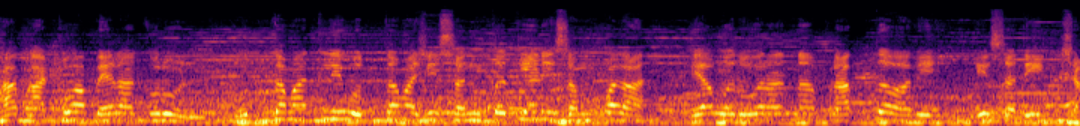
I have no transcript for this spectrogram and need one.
हा आठवा फेरा करून उत्तमातली उत्तम अशी संतती आणि संपदा या वधूवरांना प्राप्त व्हावी ही सदिच्छा.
